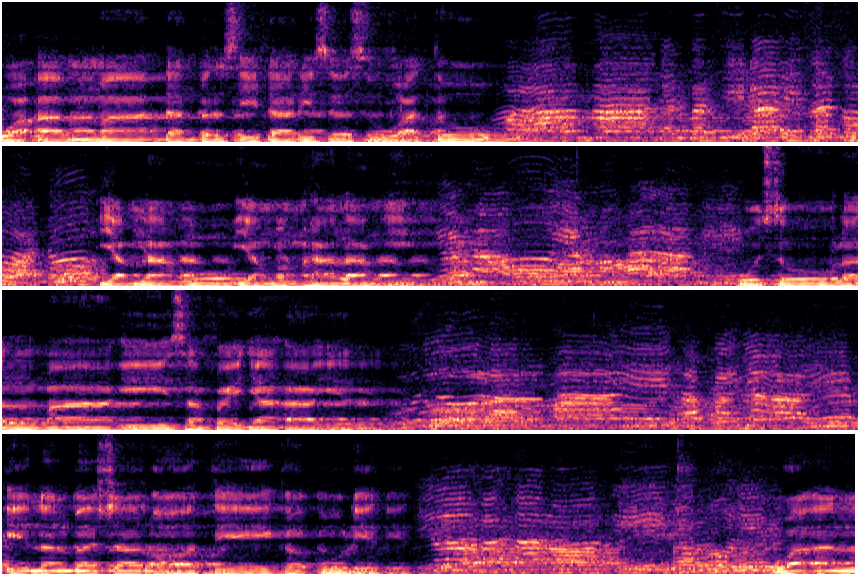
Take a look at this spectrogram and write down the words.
wa amma dan bersih dari sesuatu. Wa amma dan bersih dari sesuatu. Yamna'u yang menghalangi. Yamna'u yang menghalangi. Usul al-ma'i sampainya air. Usul al-ma'i sampainya air. Ilal basyarati ke kulit. Ilal basyarati ke kulit. Wa an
